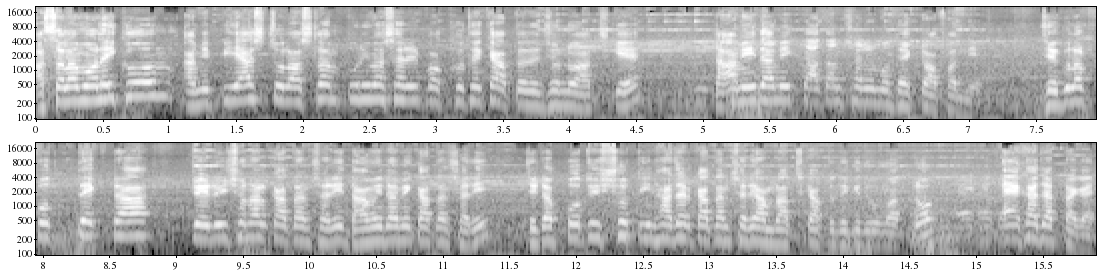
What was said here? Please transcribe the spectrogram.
আসসালামু আলাইকুম, আমি পিয়াস, চল আসলাম পূর্ণিমা শাড়ির পক্ষ থেকে আপনাদের জন্য আজকে দামি দামি কাতান শাড়ির মধ্যে একটা অফার নিয়ে। যেগুলোর প্রত্যেকটা ট্রেডিশনাল কাতান শাড়ি, দামি দামি কাতান শাড়ি, যেটা পঁচিশশো তিন হাজার কাতান শাড়ি আমরা আজকে আপনাদেরকে দেবো মাত্র এক হাজার টাকায়।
